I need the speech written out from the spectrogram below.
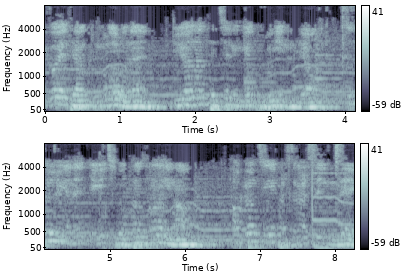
이거에 대한 근거로는 유연한 대체 능력 부족이 있는데요. 수술 중에는 예기치 못한 상황이나 합병증이 발생할 수 있는데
